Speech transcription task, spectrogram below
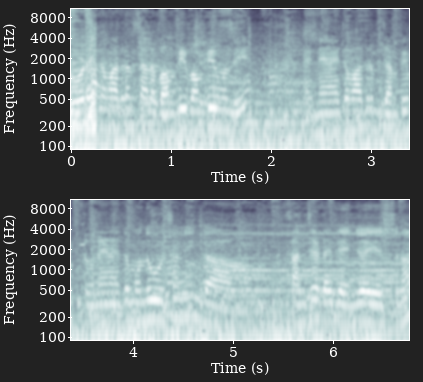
రోడ్ అయితే మాత్రం చాలా బంపీ బంపీ ఉంది. నేనైతే మాత్రం జంపింగ్ నేనైతే ముందు కూర్చొని ఇంకా సన్సెట్ అయితే ఎంజాయ్ చేస్తున్నా.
